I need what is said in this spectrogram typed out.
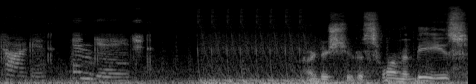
Target engaged. Hard to shoot a swarm of bees.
